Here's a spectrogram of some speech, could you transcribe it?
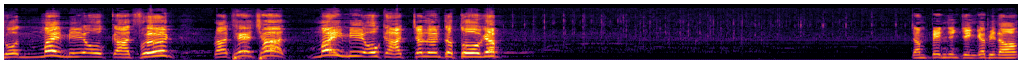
ชนไม่มีโอกาสฟื้น ประเทศชาติไม่มีโอกาสเจริญเติบโตครับจำเป็นจริง ๆ ครับพี่น้อง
